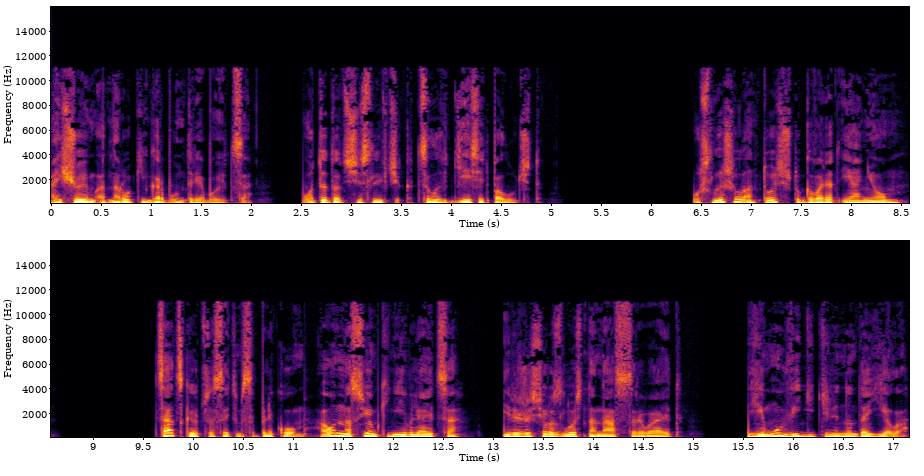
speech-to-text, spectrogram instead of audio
А еще им однорукий горбун требуется. Вот этот счастливчик целых десять получит». Услышал Антось, что говорят и о нем. Цацкаются с этим сопляком, а он на съемке не является, и режиссер злость на нас срывает — Ему, видите ли, надоело.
